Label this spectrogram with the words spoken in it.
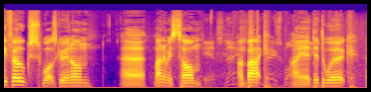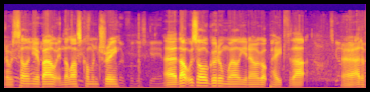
Hey folks, what's going on? Uh, my name is Tom. I'm back. I uh, did the work that I was telling you about in the last commentary. Uh, that was all good and well, you know, I got paid for that. Uh, I had a,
